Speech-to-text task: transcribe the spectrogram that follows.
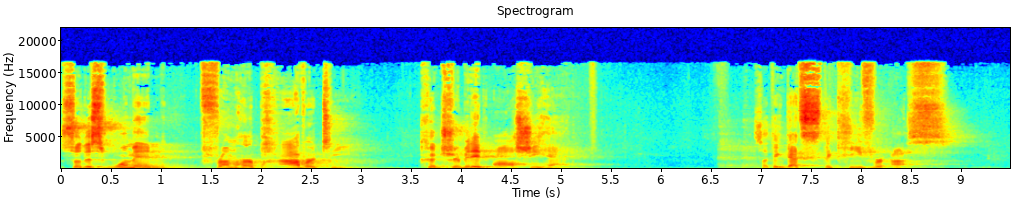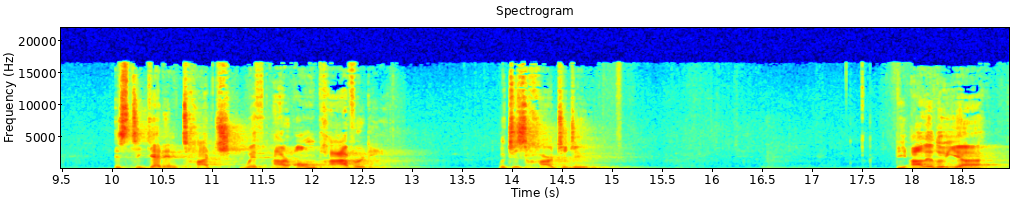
So this woman, from her poverty, contributed all she had. So I think that's the key for us is to get in touch with our own poverty, which is hard to do. The Alleluia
